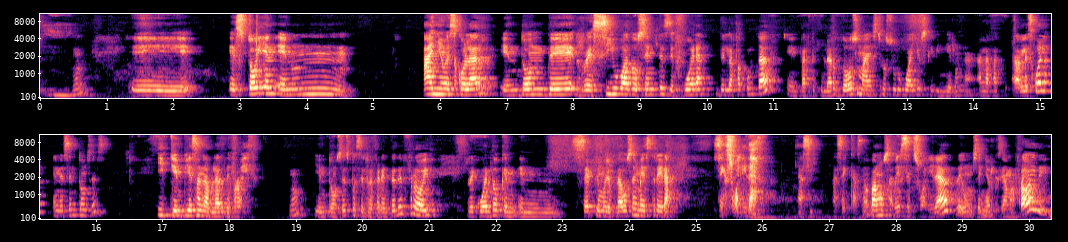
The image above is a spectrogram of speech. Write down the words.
Eh, estoy en, en, un año escolar en donde recibo a docentes de fuera de la facultad, en particular dos maestros uruguayos que vinieron a, la, a la escuela en ese entonces y que empiezan a hablar de Freud. Y entonces, pues el referente de Freud, recuerdo que en, séptimo y octavo semestre era sexualidad, así, a secas, ¿no? Vamos a ver sexualidad de un señor que se llama Freud.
